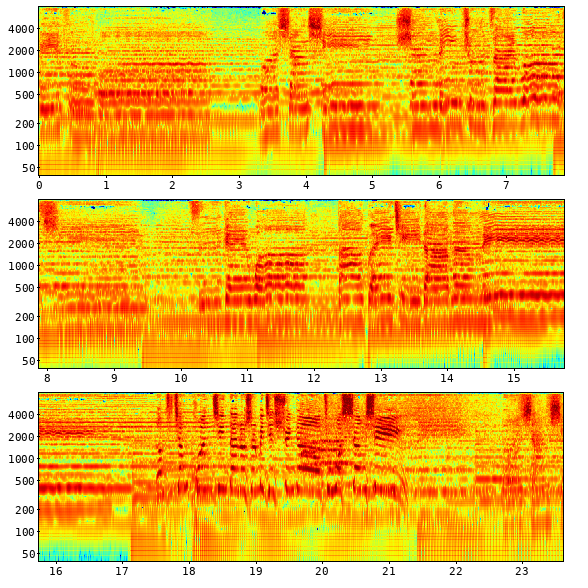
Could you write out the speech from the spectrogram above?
里复活，我相信圣灵住在我心，赐给我。宝贵极大能力，让我们将困境带到神面前宣告：主，我相信，我相信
